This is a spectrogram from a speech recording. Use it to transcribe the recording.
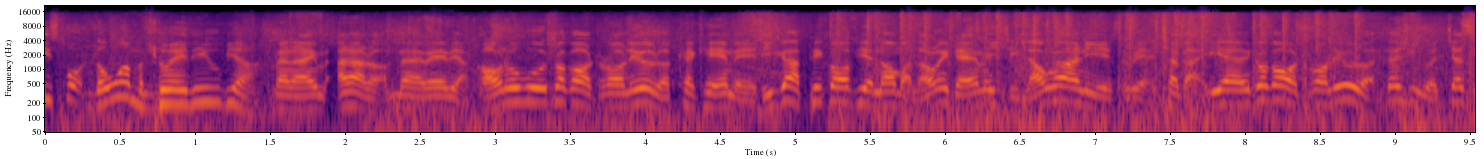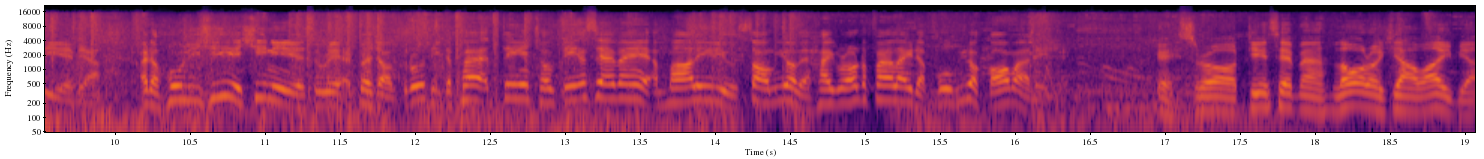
Esport လုံးဝမလွယ်သေးဘူးဗျမှန်တိုင်းအဲ့ဒါတော့အမှန်ပဲဗျခေါင်းတို့ဖို့အတွက်ကတော့တော်တော်လေးကိုတော့ခက်ခဲမယ်ဒီက pick off ရဲ့နောက်မှာ long range damage တွေလောင်းကနေရဆိုတဲ့အချက်က AI အတွက်ကတော့တော်တော်လေးကိုတော့အသက်ရှူတော့ကြက်စီရဗျအဲ့တော့ holy shi ရှိနေရဆိုတဲ့အတွက်ကြောင့်သူတို့ဒီတစ်ဖက်အသင်းချုပ်တင်း7ရဲ့အမားလေးတွေကိုစောင့်ပြီးတော့ပဲ high ground defend လိုက်တာပို့ပြီးတော့ကောင်းပါလိမ့်မယ် ကဲဆိုတော့ Team 7လောက်တော့ရပါပြီဗျာ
